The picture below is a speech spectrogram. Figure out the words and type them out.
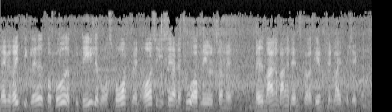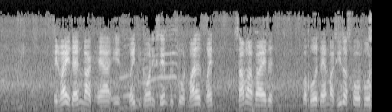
der er vi rigtig glade for både at kunne dele vores sport, men også især naturoplevelserne med mange, mange danskere gennem Findvej-projektet. Findvej i Danmark er et rigtig godt eksempel på et meget bredt samarbejde, hvor både Danmarks Idrætsforbund,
